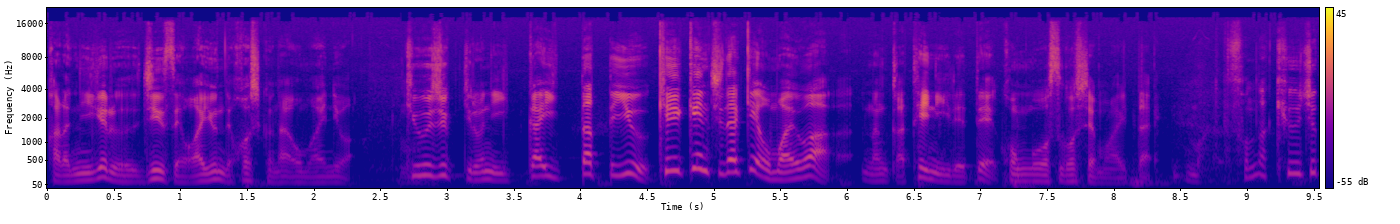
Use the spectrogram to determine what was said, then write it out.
から逃げる人生を歩んでほしくないお前には90キロに1回行ったっていう経験値だけお前はなんか手に入れて今後を過ごしてもらいたい。う、まあ、そんな90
